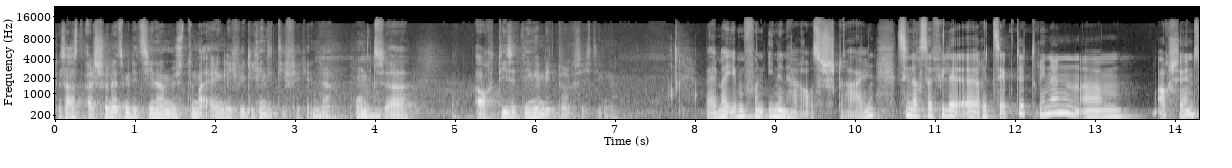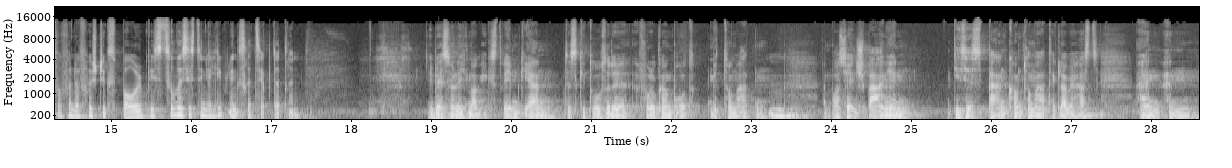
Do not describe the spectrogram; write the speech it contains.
Das heißt, als Schönheitsmediziner müsste man eigentlich wirklich in die Tiefe gehen ja? und mhm. äh, auch diese Dinge mit berücksichtigen. Weil wir eben von innen heraus strahlen, sind auch sehr viele äh, Rezepte drinnen. Ähm, auch schön, so von der Frühstücksbowl bis zu. Was ist denn Ihr Lieblingsrezept da drin? Ich persönlich mag extrem gern das getrocknete Vollkornbrot mit Tomaten, mhm. was ja in Spanien dieses Pan con Tomate, glaube ich, heißt, ein, ein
